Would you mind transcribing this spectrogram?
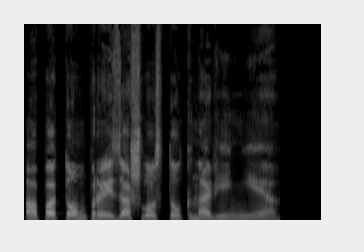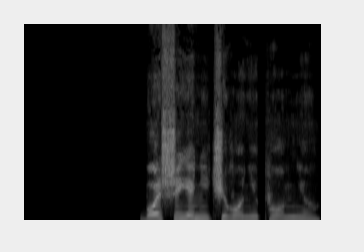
А потом произошло столкновение. Больше я ничего не помню.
